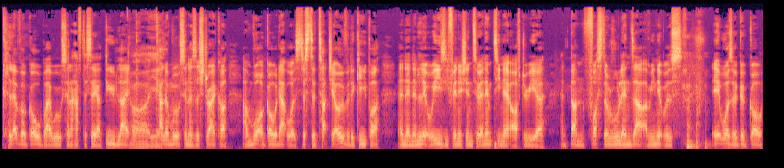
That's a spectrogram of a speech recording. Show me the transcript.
clever goal by Wilson. I have to say, I do like Oh, yeah. Callum Wilson as a striker. And what a goal that was. Just to touch it over the keeper and then a little easy finish into an empty net after he, uh, had done Foster rule ends out. I mean, it was it was a good goal,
